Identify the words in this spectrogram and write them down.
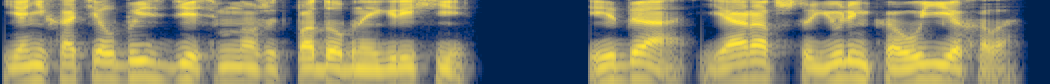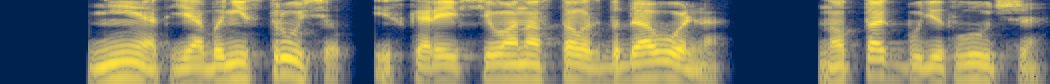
я не хотел бы и здесь множить подобные грехи. И да, я рад, что Юленька уехала. Нет, я бы не струсил, и скорее всего она осталась бы довольна. Но так будет лучше.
